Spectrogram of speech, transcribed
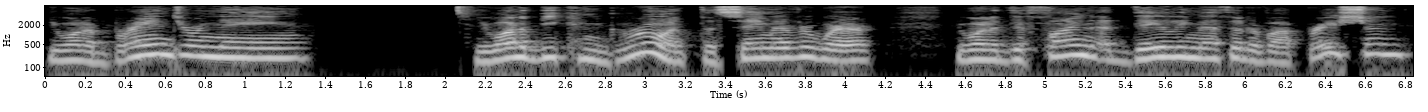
You want to brand your name. You want to be congruent the same everywhere. You want to define a daily method of operation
